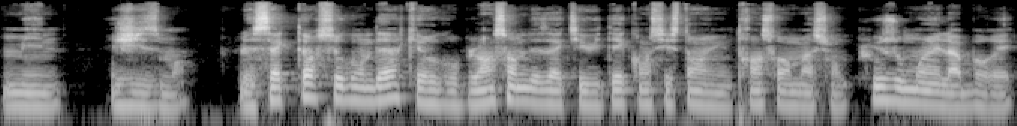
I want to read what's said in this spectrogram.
mines, gisements. Le secteur secondaire qui regroupe l'ensemble des activités consistant en une transformation plus ou moins élaborée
